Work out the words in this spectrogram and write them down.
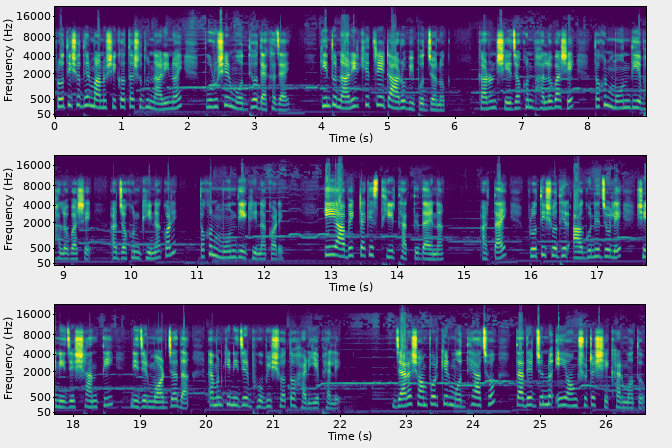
প্রতিশোধের মানসিকতা শুধু নারী নয়, পুরুষের মধ্যেও দেখা যায়, কিন্তু নারীর ক্ষেত্রে এটা আরও বিপজ্জনক। কারণ সে যখন ভালোবাসে, তখন মন দিয়ে ভালোবাসে, আর যখন ঘৃণা করে, তখন মন দিয়ে ঘৃণা করে। এই আবেগটাকে স্থির থাকতে দেয় না। আর তাই প্রতিশোধের আগুনে জ্বলে সে নিজের শান্তি, নিজের মর্যাদা, এমনকি নিজের ভবিষ্যতও হারিয়ে ফেলে। যারা সম্পর্কের মধ্যে আছো, তাদের জন্য এই অংশটা শেখার মতো।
